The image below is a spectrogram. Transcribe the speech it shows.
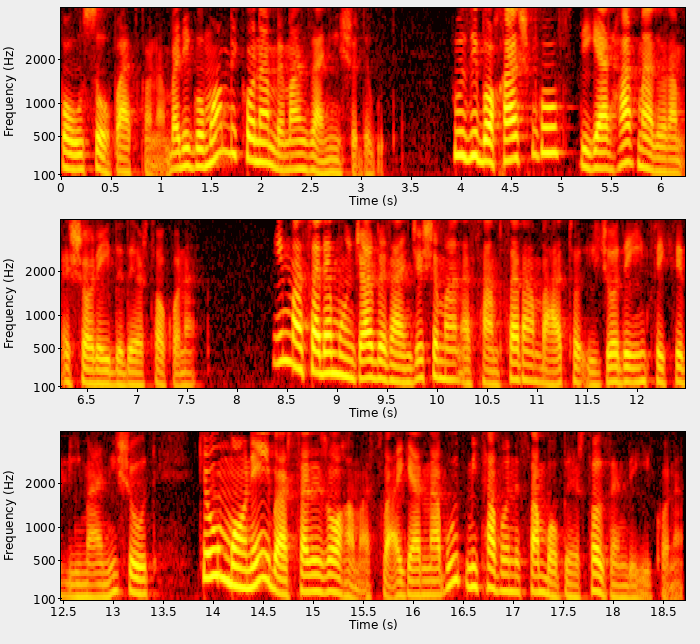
با او صحبت کنم. ولی گمان می‌کنم به من زنی شده بود. روزی با خشم گفت دیگر حق ندارم اشارهای به برتا کنم. این مسئله منجر به رنجش من از همسرم و حتی ایجاد این فکر بیمعنی شد که او مانعی بر سر راهم است و اگر نبود می توانستم با برتا زندگی کنم.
